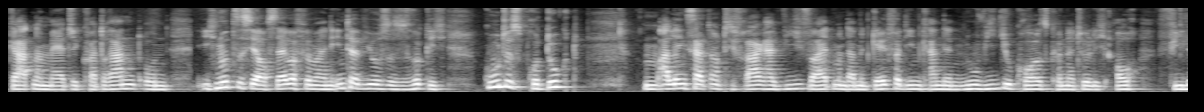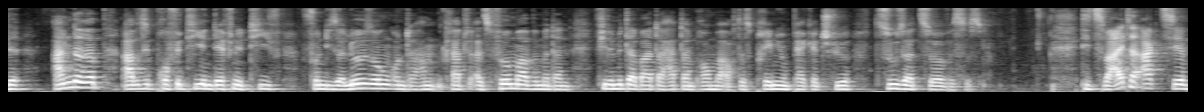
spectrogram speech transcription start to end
Gartner Magic Quadrant. Und ich nutze es ja auch selber für meine Interviews, es ist wirklich gutes Produkt. Allerdings halt noch die Frage halt, wie weit man damit Geld verdienen kann, denn nur Videocalls können natürlich auch viele andere, aber sie profitieren definitiv von dieser Lösung und haben gerade als Firma, wenn man dann viele Mitarbeiter hat, dann brauchen wir auch das Premium Package für Zusatzservices. Die zweite Aktie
